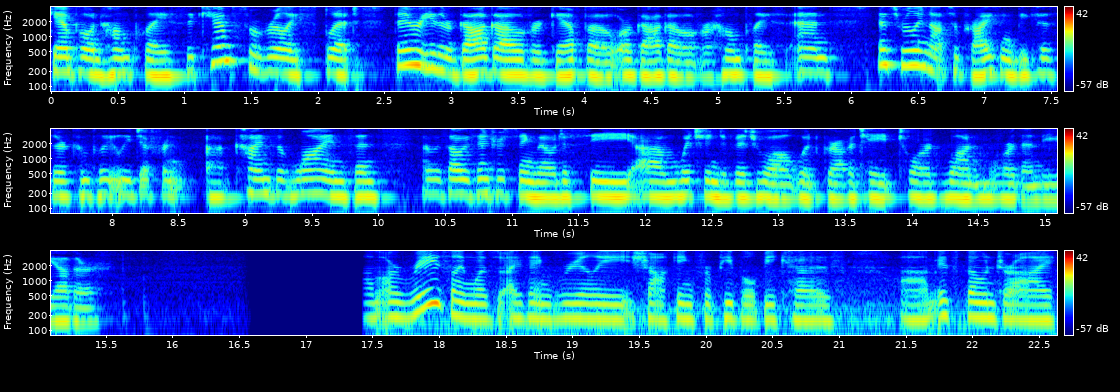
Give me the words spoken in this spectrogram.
Gampo and Home Place, the camps were really split. They were either gaga over Gampo or gaga over Home Place. And it's really not surprising because they're completely different uh, kinds of wines. And it was always interesting, though, to see um, which individual would gravitate toward one more than the other. Um, our Riesling was, I think, really shocking for people because um, it's bone dry.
